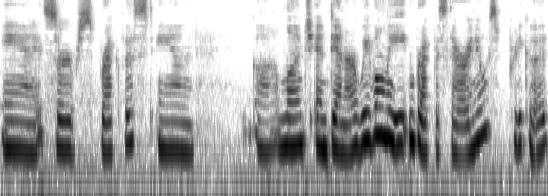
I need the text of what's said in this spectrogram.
and it serves breakfast and uh, lunch and dinner. We've only eaten breakfast there, and it was pretty good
